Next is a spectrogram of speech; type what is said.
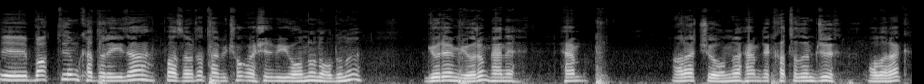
Ee, baktığım kadarıyla pazarda tabii çok aşırı bir yoğunluğun olduğunu göremiyorum. Hani hem araç yoğunluğu hem de katılımcı olarak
